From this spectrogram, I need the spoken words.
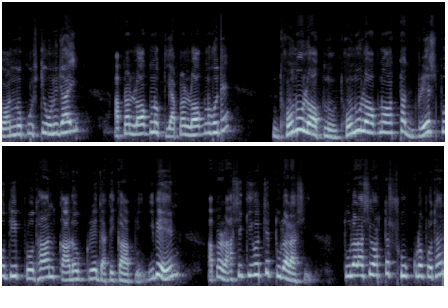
জন্মকুষ্ঠী অনুযায়ী আপনার লগ্ন কি? আপনার লগ্ন হচ্ছে ধনু লগ্ন। ধনু লগ্ন অর্থাৎ বৃহস্পতি প্রধান কারগ্রে জাতিকা আপনি। ইভেন আপনার রাশি কি হচ্ছে? তুলা রাশি। তুলা রাশি অর্থাৎ শুক্র প্রধান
